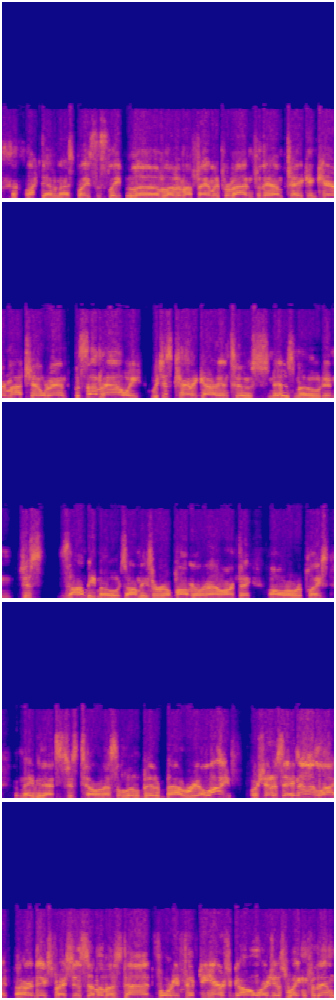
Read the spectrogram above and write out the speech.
like to have a nice place to sleep. Love loving my family, providing for them, taking care of my children. But somehow we, we just kind of got into snooze mode and just zombie mode. Zombies are real popular now, aren't they? All over the place. But maybe that's just telling us a little bit about real life. Or should I say non-life? I heard the expression, some of us died 40, 50 years ago and we're just waiting for them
